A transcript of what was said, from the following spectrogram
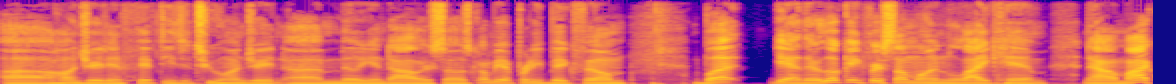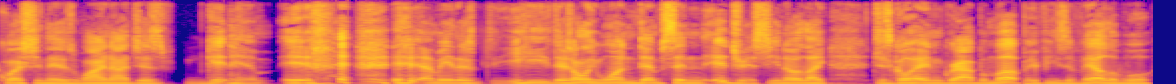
uh, 150 to 200 uh, million dollars. So it's going to be a pretty big film. But yeah, they're looking for someone like him. Now, my question is, why not just get him? If I mean, there's he, there's only one Dimpson Idris, you know, like just go ahead and grab him up if he's available.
